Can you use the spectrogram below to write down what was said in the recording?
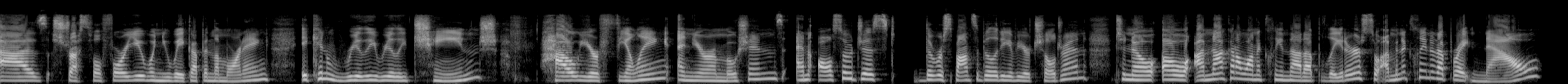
as stressful for you when you wake up in the morning. It can really, really change how you're feeling and your emotions, and also just the responsibility of your children to know, oh, I'm not going to want to clean that up later. So I'm going to clean it up right now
